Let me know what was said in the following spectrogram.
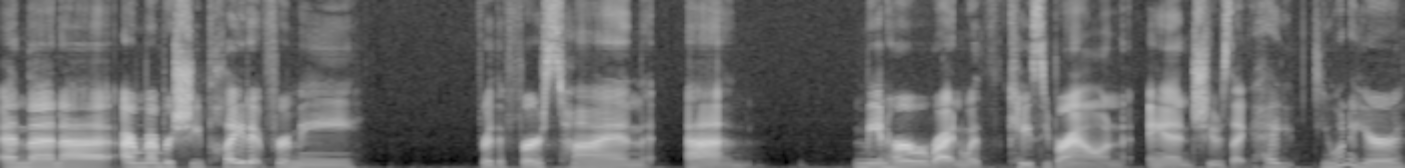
and then uh, I remember she played it for me for the first time. Um, me and her were writing with Casey Brown, and she was like, "Hey, do you want to hear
